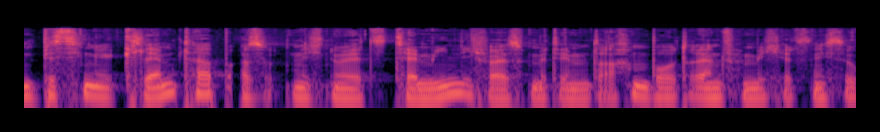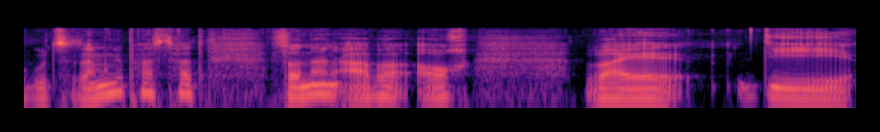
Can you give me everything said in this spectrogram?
ein bisschen geklemmt habe. Also nicht nur jetzt terminlich, weil es mit dem Drachenbootrennen für mich jetzt nicht so gut zusammengepasst hat, sondern aber auch, weil die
